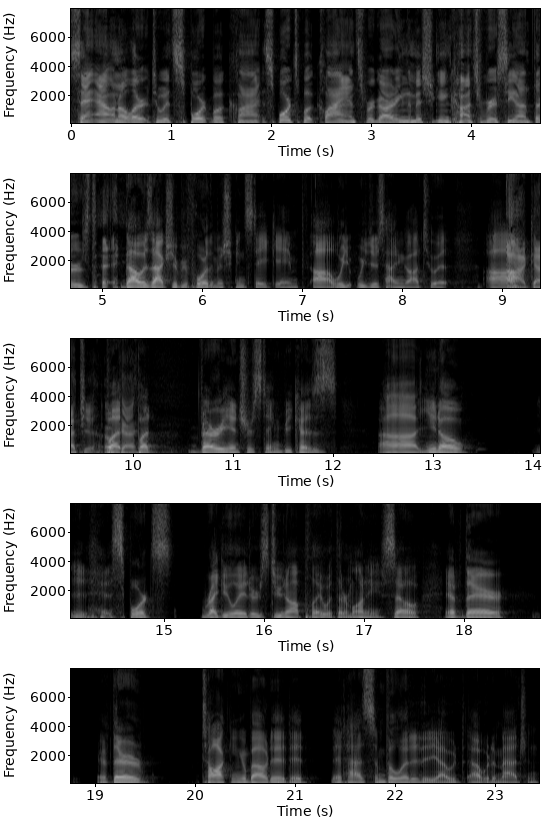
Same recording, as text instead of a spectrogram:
sent out an alert to its sportbook client, sportsbook clients regarding the Michigan controversy on Thursday. That was actually before the Michigan State game. Uh, we we just hadn't got to it. Um, ah, gotcha. but okay. but very interesting because uh, you know sports regulators do not play with their money. So if they're if they're talking about it, it it has some validity. I would I would imagine.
